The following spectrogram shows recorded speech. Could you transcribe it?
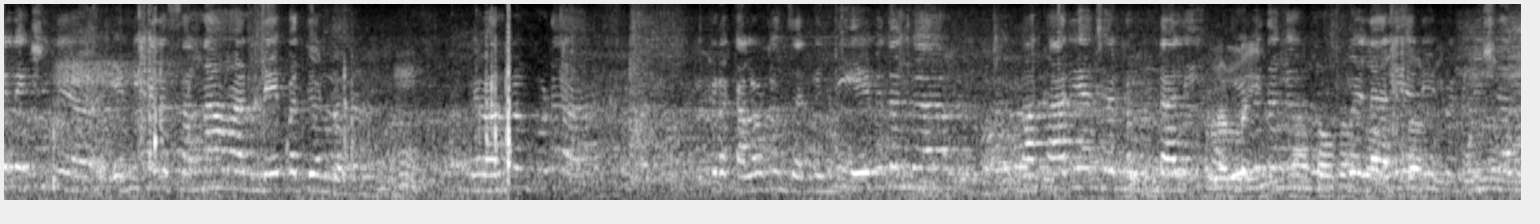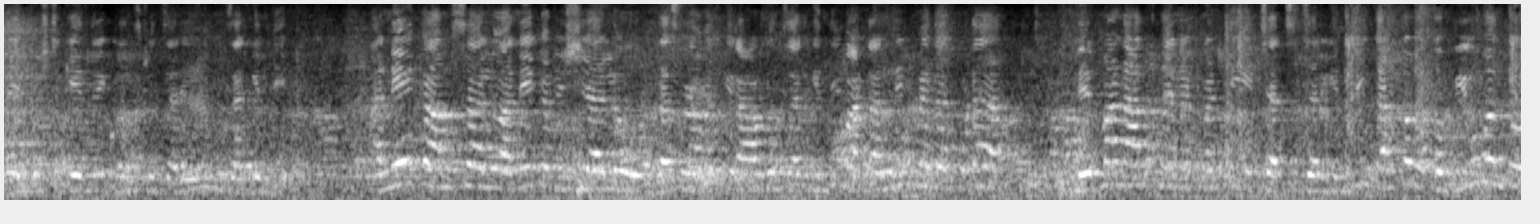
ఎలక్షన్ ఎన్నికల సన్నాహ నేపథ్యంలో మేమందరం కూడా ఇక్కడ కలవడం జరిగింది. ఏ విధంగా మా కార్యాచరణ ఉండాలి ఏ విధంగా ముందుకు వెళ్ళాలి అనేటువంటి విషయాలపై దృష్టి కేంద్రీకరించడం జరిగి జరిగింది. అనేక అంశాలు అనేక విషయాలు ప్రస్తావనకి రావడం జరిగింది. వాటన్నిటి మీద కూడా నిర్మాణాత్మకమైనటువంటి చర్చ జరిగింది. కనుక ఒక వ్యూహంతో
